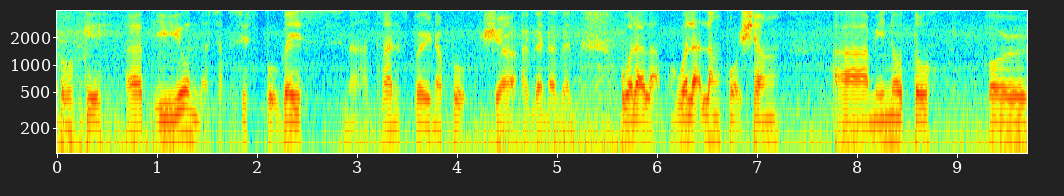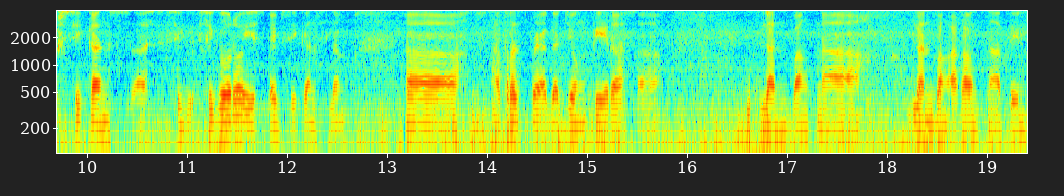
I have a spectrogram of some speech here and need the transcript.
Okay, at iyon, success po guys, na transfer na po siya agad-agad. Wala lang, wala lang po siyang ah, minuto or seconds ah, sig- siguro is 5 seconds lang ah, na-transfer agad yung pera sa land bank na land bank account natin.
